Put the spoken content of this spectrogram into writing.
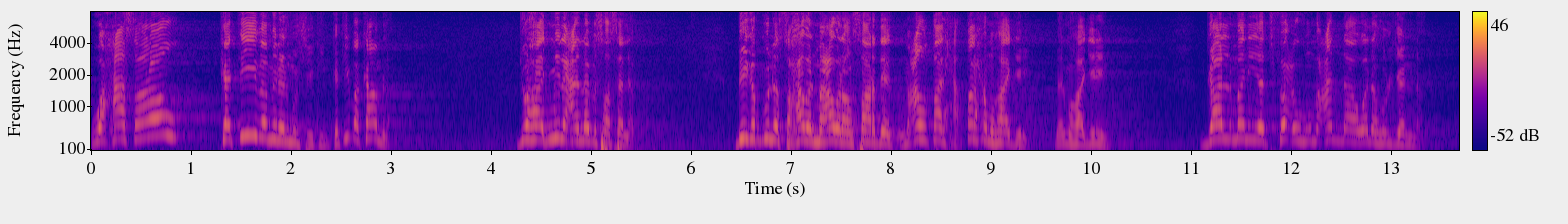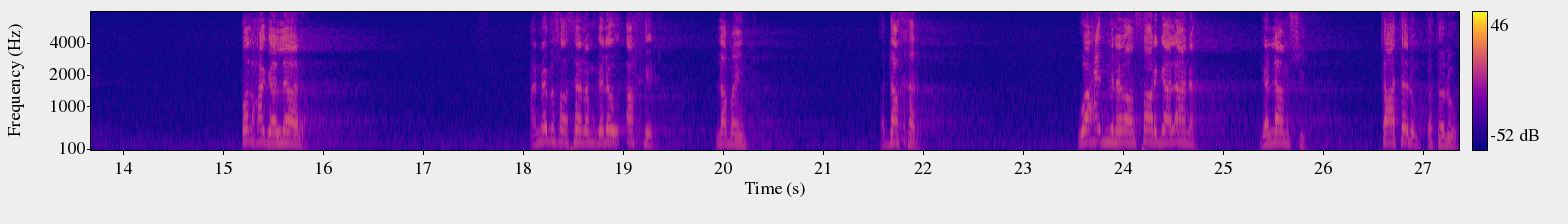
وحاصروا كتيبة من المشركين كتيبة كاملة. جو هاجمين على النبي صلى الله عليه وسلم؟ بيجي بيقول للصحابة اللي معاه الأنصار ديل ومعاهم طلحة طلحة مهاجري من المهاجرين. قال من يدفعهم عنا وله الجنة؟ طلحة قال لي أنا. النبي صلى الله عليه وسلم قال له أخر. لا ما أنت أدخر واحد من الأنصار قال أنا قال لا أمشي. قاتلهم قتلوه.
